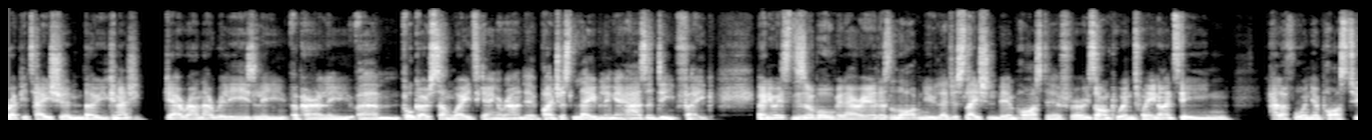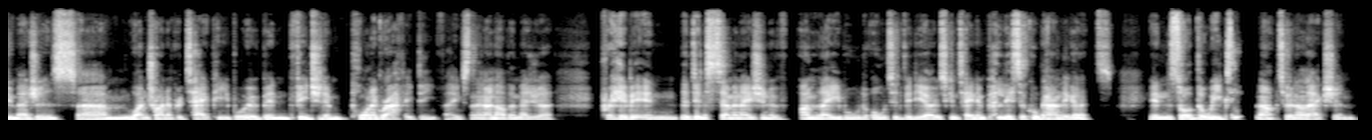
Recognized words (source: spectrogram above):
reputation. Though you can actually get around that really easily, apparently, um, or go some way to getting around it by just labeling it as a deep fake. But anyways, this is an evolving area. There's a lot of new legislation being passed here. For example, in 2019, California passed two measures, um, one trying to protect people who've been featured in pornographic deepfakes, and then another measure prohibiting the dissemination of unlabeled altered videos containing political candidates in sort of the weeks up to an election.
